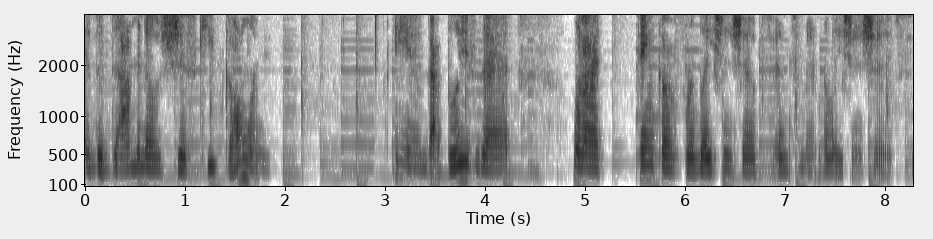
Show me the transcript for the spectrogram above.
and the dominoes just keep going. And I believe that when I think of relationships, intimate relationships,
